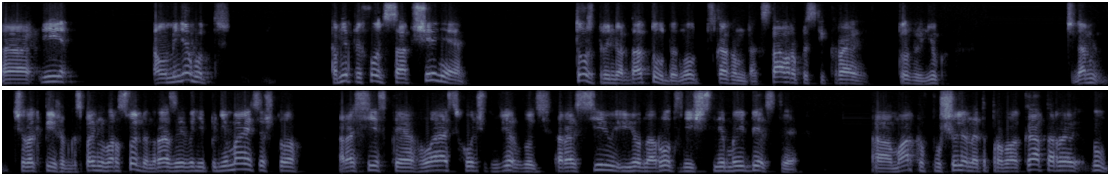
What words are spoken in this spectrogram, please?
Э, и а у меня вот ко мне приходит сообщение, тоже примерно оттуда, ну, скажем так, Ставропольский край, тоже юг. Там человек пишет, господин Варсобин, разве вы не понимаете, что российская власть хочет ввергнуть Россию и ее народ в неисчислимые бедствия. А Марков, Пушилин – это провокаторы. Ну,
